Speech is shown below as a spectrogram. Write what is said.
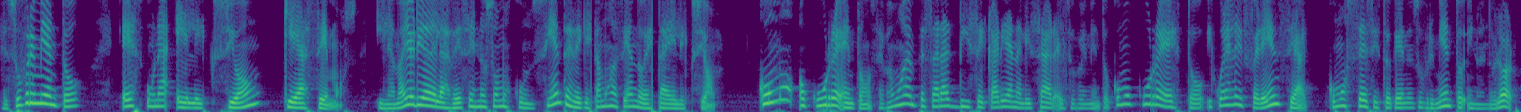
El sufrimiento es una elección que hacemos y la mayoría de las veces no somos conscientes de que estamos haciendo esta elección. ¿Cómo ocurre entonces? Vamos a empezar a disecar y analizar el sufrimiento. ¿Cómo ocurre esto y cuál es la diferencia? ¿Cómo sé si estoy cayendo en sufrimiento y no en dolor?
